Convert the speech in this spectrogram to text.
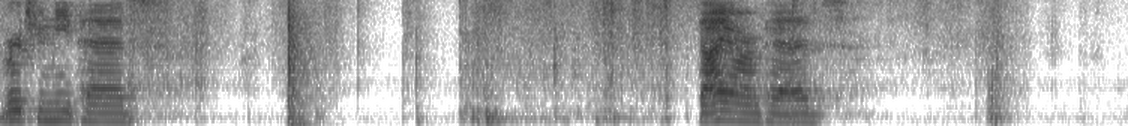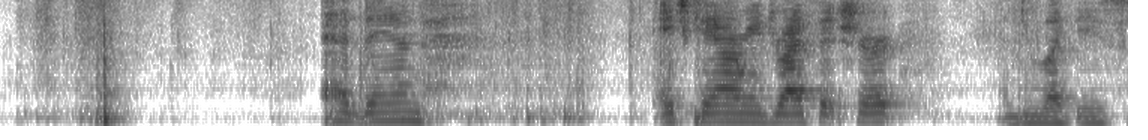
Virtue knee pads, dye arm pads, headband, HK Army dry fit shirt. I do like these.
